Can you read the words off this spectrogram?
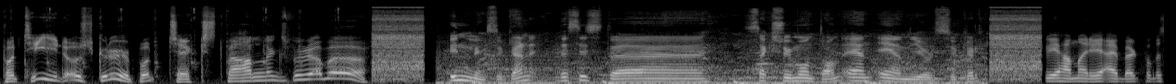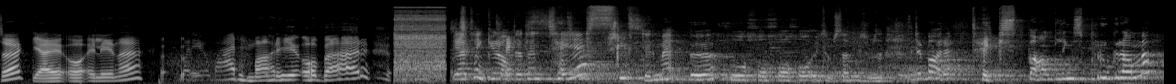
På tide å skru på tekstbehandlingsprogrammet. Yndlingssykkelen det siste seks-sju månedene er en enhjulssykkel. Vi har Marie Eibert på besøk. Jeg og Eline. Marie og Bær. Jeg tenker alltid at en T slutter med ø, h, h, h, h, utropstegn, utropstegn. Det er bare tekstbehandlingsprogrammet.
